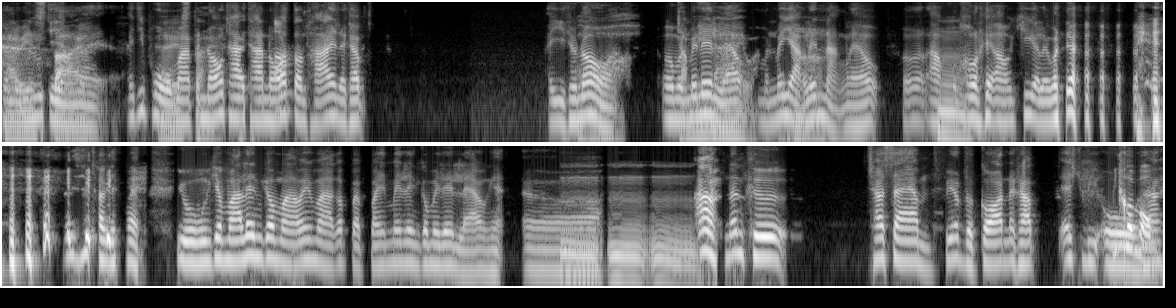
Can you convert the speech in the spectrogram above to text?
ก็เลยไม่รู้จะยังไงไอที่โผล่มา Harry เป็น Styles น้องชายธานออ๋สอตอนท้ายนะครับไออีเทอร์นอลอะเออมันไม่เล่นแล้วจำไม่ได้ว่ะมันไม่อยากอ่าเล่นหนังแล้วก็เอาอืมเขาเลยเอาขี้ยอะไรวะเนี่ยไม่รู้จะทำยังไงอยู่มึงจะมาเล่นก็มาไม่มาก็แบบไม่ไม่เล่นก็ไม่เล่นแล้วเงี้ยเอออือมอืมอืมอะนั่นคือชาแซม Fury of the Gods นะครับ HBO มีคนบอกนะ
